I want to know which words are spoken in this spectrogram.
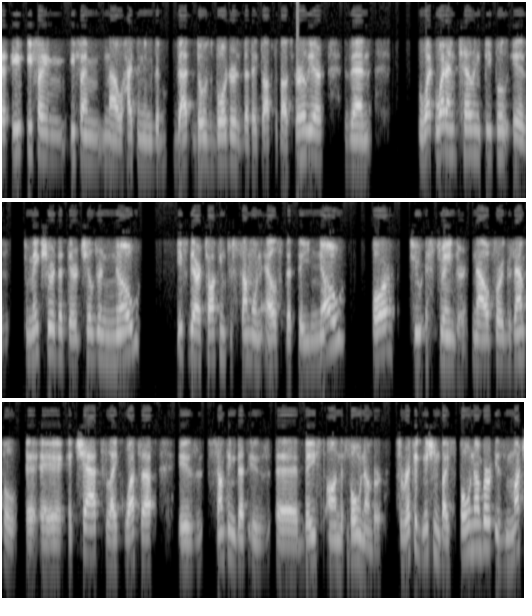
uh, if I'm if I'm now heightening the, that those borders that I talked about earlier, then what what I'm telling people is to make sure that their children know if they are talking to someone else that they know or to a stranger. Now, for example, a, a, a chat like WhatsApp is something that is uh, based on the phone number. So recognition by phone number is much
